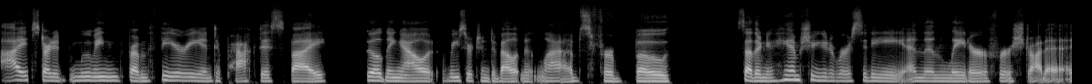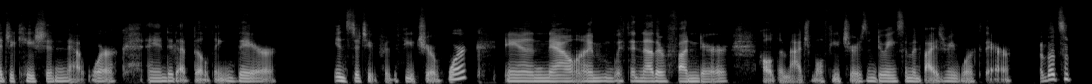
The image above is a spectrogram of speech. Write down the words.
I started moving from theory into practice by building out research and development labs for both Southern New Hampshire University and then later for Strada Education Network. I ended up building their Institute for the Future of Work. And now I'm with another funder called Imaginable Futures and doing some advisory work there. And that's a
